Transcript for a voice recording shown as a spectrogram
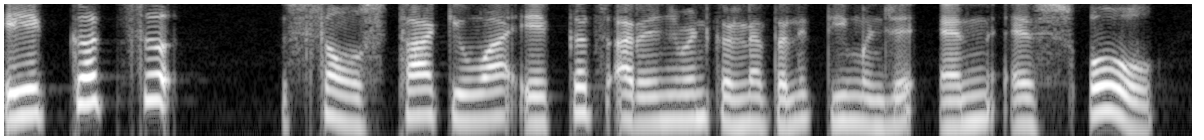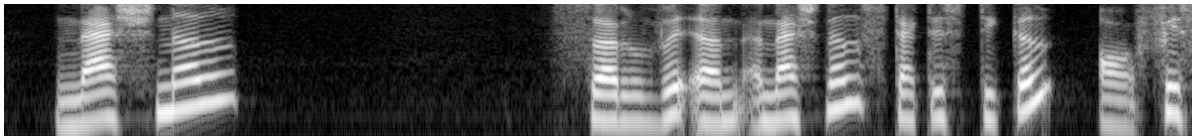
एकच संस्था किंवा एकच अरेंजमेंट करण्यात आली. ती म्हणजे N S O national survey national statistical office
